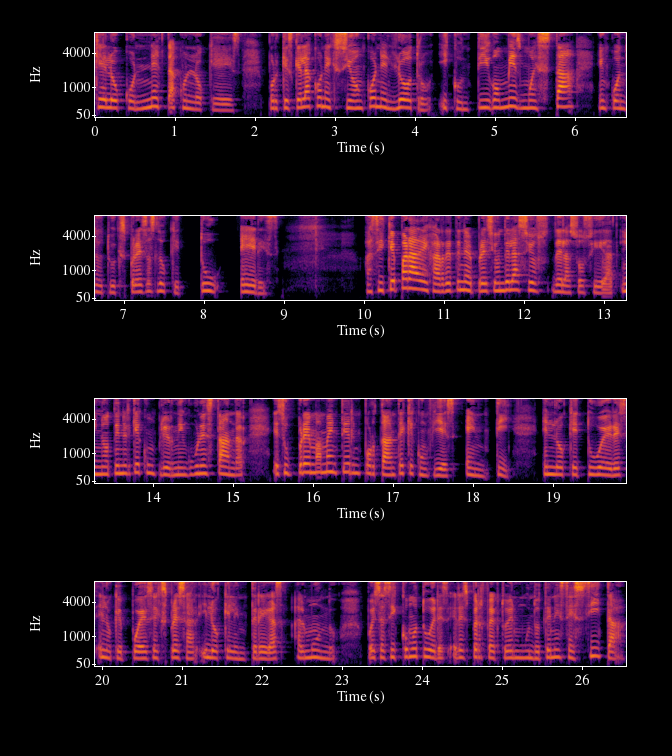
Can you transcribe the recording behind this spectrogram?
que lo conecta con lo que es, porque es que la conexión con el otro y contigo mismo está en cuando tú expresas lo que tú eres. Así que para dejar de tener presión de la, de la, sociedad y no tener que cumplir ningún estándar, es supremamente importante que confíes en ti, en lo que tú eres, en lo que puedes expresar y lo que le entregas al mundo. Pues así como tú eres, eres perfecto y el mundo te necesita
